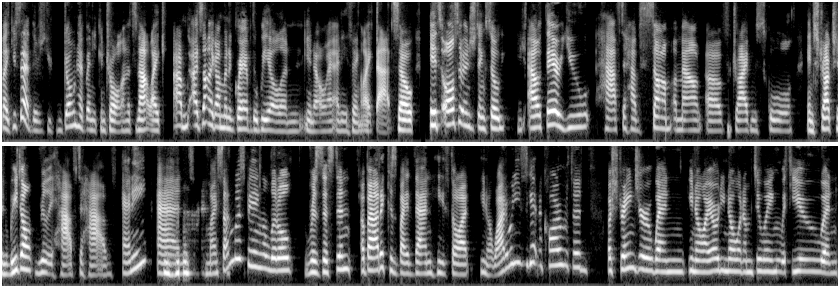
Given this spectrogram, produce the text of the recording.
Like you said, there's you don't have any control, and it's not like I'm. It's not like I'm going to grab the wheel and you know anything like that. So it's also interesting. So out there, you have to have some amount of driving school instruction. We don't really have to have any. And mm-hmm. my son was being a little resistant about it because by then he thought, you know, why do we need to get in a car with a a stranger when you know i already know what i'm doing with you and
